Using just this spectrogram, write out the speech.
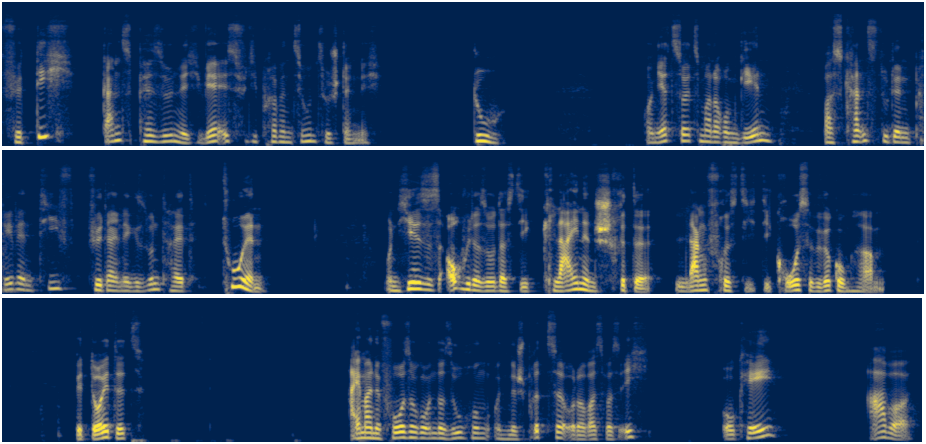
für dich ganz persönlich, wer ist für die Prävention zuständig? Du. Und jetzt soll's mal darum gehen: Was kannst du denn präventiv für deine Gesundheit tun? Und hier ist es auch wieder so, dass die kleinen Schritte langfristig die große Wirkung haben. Bedeutet einmal 'ne Vorsorgeuntersuchung und 'ne Spritze oder was weiß ich, okay, aber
